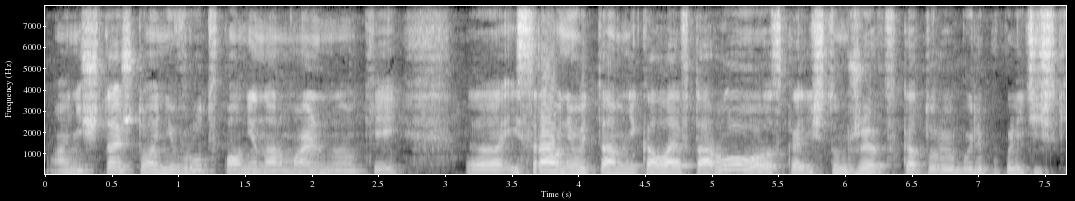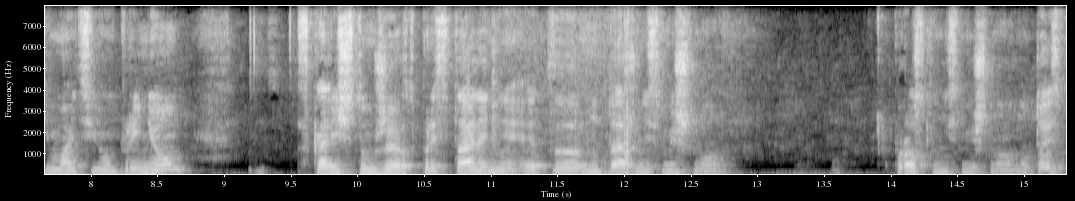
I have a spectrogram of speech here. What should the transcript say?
они считают, что они врут вполне нормально, окей. Э, и сравнивать там Николая II с количеством жертв, которые были по политическим мотивам при нем, с количеством жертв при Сталине, это ну, даже не смешно. Просто не смешно. Ну, то есть,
